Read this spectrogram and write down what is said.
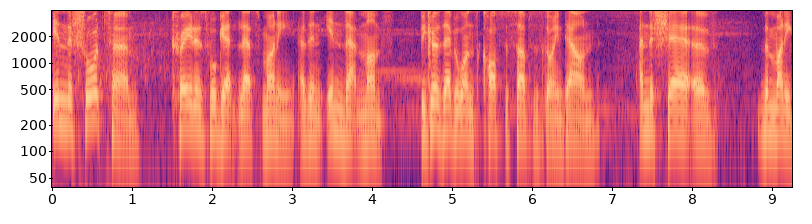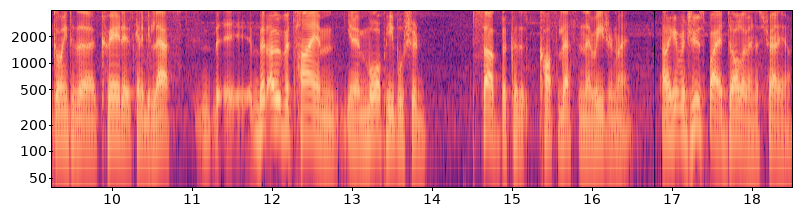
in the short term, creators will get less money, as in in that month, because everyone's cost of subs is going down, and the share of the money going to the creator is going to be less. But over time, you know, more people should sub because it costs less in their region, right? And I get reduced by a dollar in Australia.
